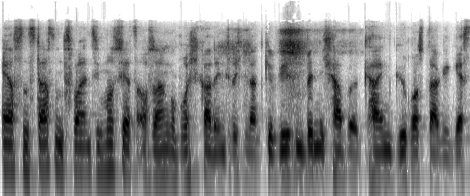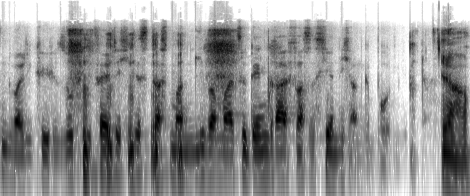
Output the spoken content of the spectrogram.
Erstens das und zweitens, ich muss jetzt auch sagen, obwohl ich gerade in Griechenland gewesen bin, ich habe keinen Gyros da gegessen, weil die Küche so vielfältig ist, dass man lieber mal zu dem greift, was es hier nicht angeboten wird. Ja,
